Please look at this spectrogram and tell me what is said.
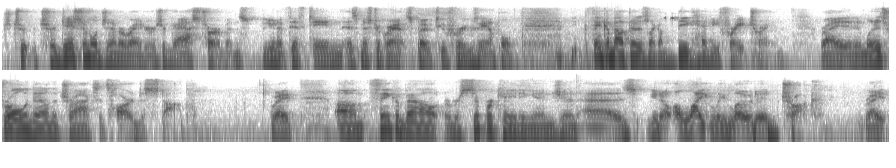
tr- traditional generators or gas turbines, Unit 15, as Mr. Grant spoke to, for example, think about that as like a big heavy freight train, right? And when it's rolling down the tracks, it's hard to stop right? Um, think about a reciprocating engine as you know a lightly loaded truck, right?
